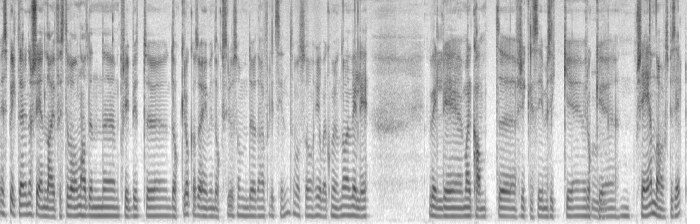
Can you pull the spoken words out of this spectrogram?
Vi spilte her under Skien Live-festivalen, hadde en uh, tribute til Dockrock, altså Øyvind Doksrud, som døde her for litt siden, som også jobba i kommunen, og en veldig veldig markant uh, skikkelse i musikk, uh, rocke-Skien da, spesielt.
